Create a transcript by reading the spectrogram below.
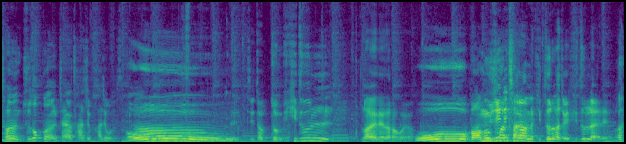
저는 주도권을 제가 가지고 가지고 있어요. 오. 네, 좀, 좀 휘둘러야 되더라고요. 오 마무 유진이처럼. 이렇게 들어가지고 휘둘러야 돼요.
